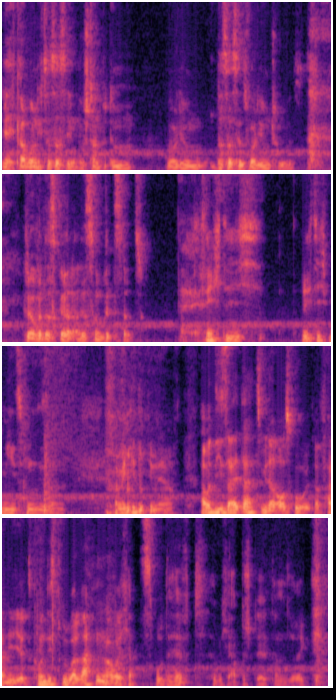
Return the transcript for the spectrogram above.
Ja, ich glaube auch nicht, dass das irgendwo stand mit dem Volume, dass das jetzt Volume 2 ist. Ich glaube, das gehört alles zum Witz dazu. Richtig, richtig mies, muss ich sagen. Habe ich richtig genervt. Aber die Seite hat es wieder rausgeholt. Da fand ich, jetzt konnte ich drüber lachen, aber ich habe das zweite Heft habe ich abbestellt dann direkt.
